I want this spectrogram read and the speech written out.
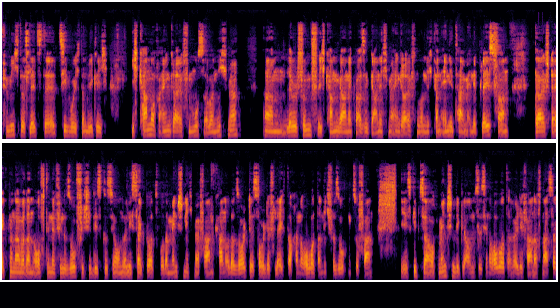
für mich das letzte Ziel, wo ich dann wirklich, ich kann noch eingreifen, muss aber nicht mehr. Ähm, Level 5, ich kann gar nicht, quasi gar nicht mehr eingreifen, sondern ich kann anytime, any place fahren. Da steigt man aber dann oft in eine philosophische Diskussion, weil ich sage, dort, wo der Mensch nicht mehr fahren kann oder sollte, sollte vielleicht auch ein Roboter nicht versuchen zu fahren. Es gibt ja auch Menschen, die glauben, sie sind Roboter, weil die fahren auf nasser,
